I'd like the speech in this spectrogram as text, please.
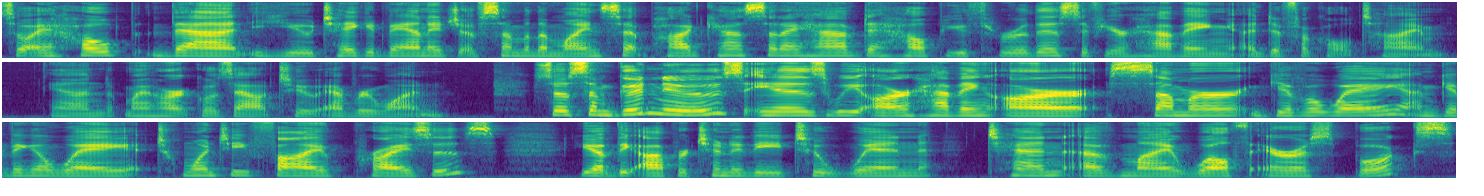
So I hope that you take advantage of some of the mindset podcasts that I have to help you through this if you're having a difficult time. And my heart goes out to everyone. So, some good news is we are having our summer giveaway. I'm giving away 25 prizes. You have the opportunity to win 10 of my Wealth Heiress books,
